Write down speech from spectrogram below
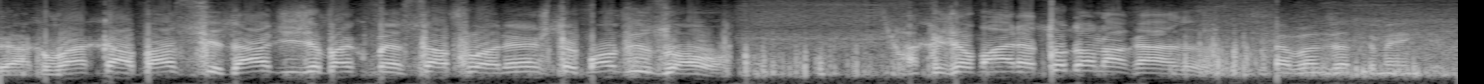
Vai acabar a cidade e já vai começar a floresta, mó visual. Aqui já é uma área toda alagada. Gravando exatamente.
